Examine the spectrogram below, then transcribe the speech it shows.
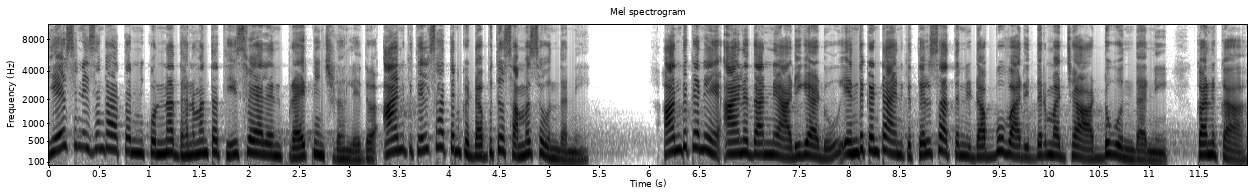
యేసు నిజంగా అతనికి ఉన్న ధనమంతా తీసివేయాలని ప్రయత్నించడం లేదు. ఆయనకి తెలుసు అతనికి డబ్బుతో సమస్య ఉందని? అందుకనే ఆయన దాన్ని అడిగాడు. ఎందుకంటే ఆయనకు తెలుసు అతని డబ్బు వారిద్దరి మధ్య అడ్డు ఉందని. కనుక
